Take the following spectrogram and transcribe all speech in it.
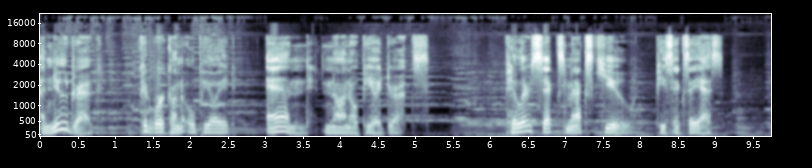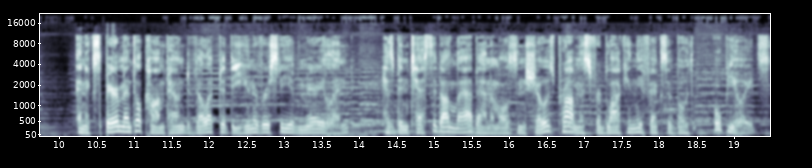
A new drug could work on opioid and non opioid drugs. Pillar 6 Max Q, P6AS, an experimental compound developed at the University of Maryland, has been tested on lab animals and shows promise for blocking the effects of both opioids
